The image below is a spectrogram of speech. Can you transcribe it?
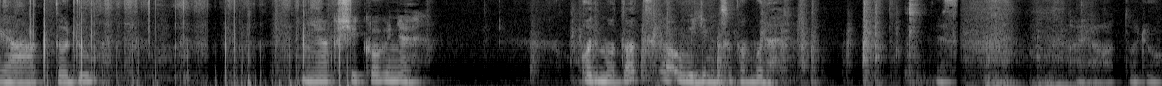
já to jdu nějak šikovně odmotat a uvidím, co tam bude. A já to jdu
